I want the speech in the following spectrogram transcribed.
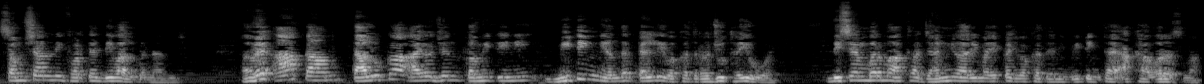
શમશાનની ફરતે દિવાલ બનાવી છે. હવે આ કામ તાલુકા આયોજન કમિટીની મીટિંગની અંદર પહેલી વખત રજૂ થયું હોય. ડિસેમ્બરમાં અથવા જાન્યુઆરીમાં એક જ વખત એની મીટિંગ થાય આખા વર્ષમાં.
